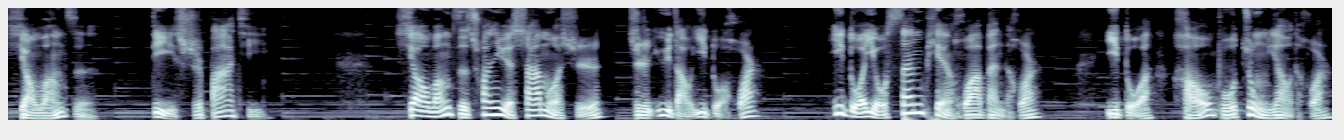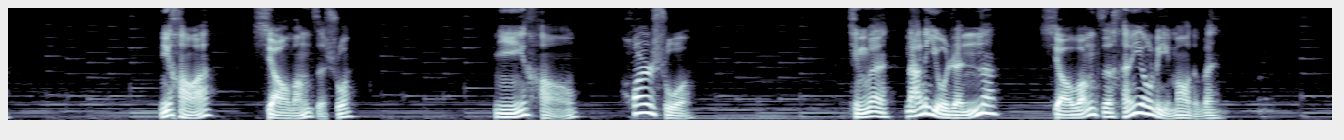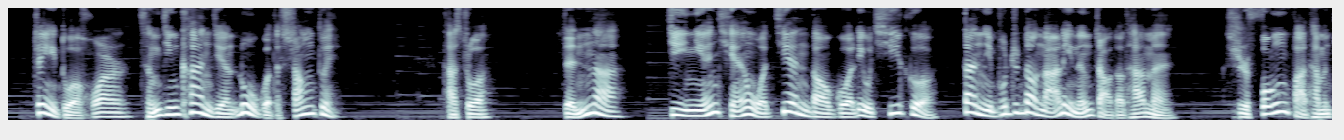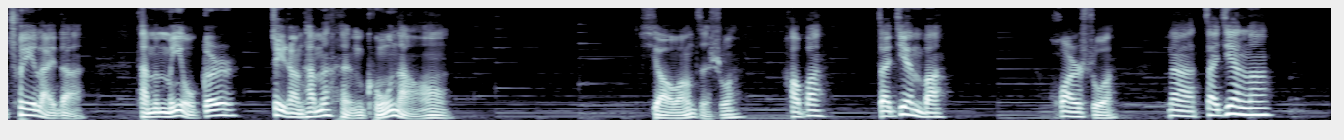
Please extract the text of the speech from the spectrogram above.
小王子，第十八集。小王子穿越沙漠时，只遇到一朵花，一朵有三片花瓣的花，一朵毫不重要的花。你好啊，小王子说。你好，花儿说。请问哪里有人呢？小王子很有礼貌的问。这朵花曾经看见路过的商队。他说：“人呢？几年前我见到过六七个，但你不知道哪里能找到他们。是风把他们吹来的，他们没有根儿，这让他们很苦恼。”小王子说：“好吧，再见吧。”花儿说：“那再见了。”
